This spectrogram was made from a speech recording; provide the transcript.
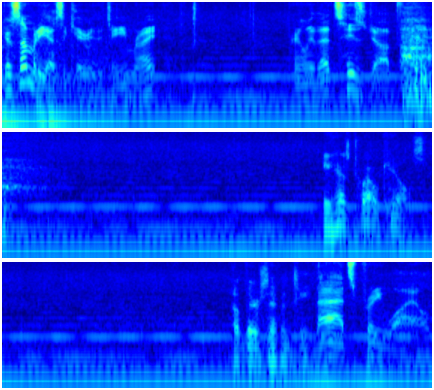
Because somebody has to carry the team, right? Apparently that's his job. He has 12 kills. Of their 17. That's pretty wild.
